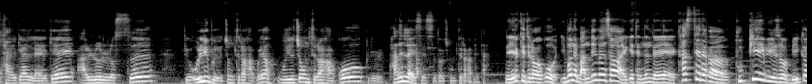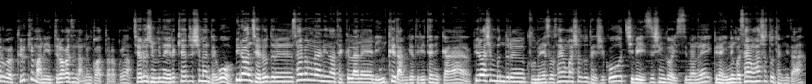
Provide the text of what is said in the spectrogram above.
달걀 4개, 알룰로스, 그리고 올리브유 좀 들어가고요. 우유 좀 들어가고 그리고 바닐라 에센스도 좀 들어갑니다. 네, 이렇게 들어가고 이번에 만들면서 알게 됐는데 카스테라가 부피에 비해서 밀가루가 그렇게 많이 들어가진 않는 것 같더라고요. 재료 준비는 이렇게 해주시면 되고 필요한 재료들은 설명란이나 댓글란에 링크 남겨드릴 테니까 필요하신 분들은 구매해서 사용하셔도 되시고 집에 있으신 거 있으면은 그냥 있는 거 사용하셔도 됩니다.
